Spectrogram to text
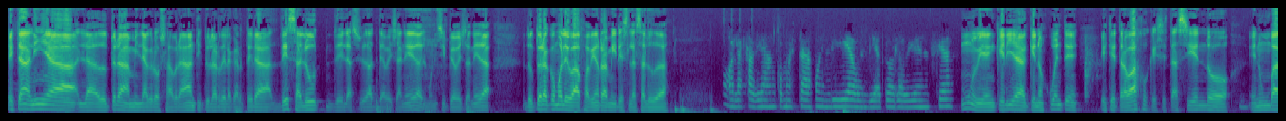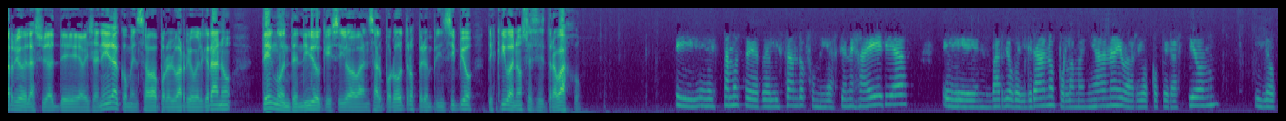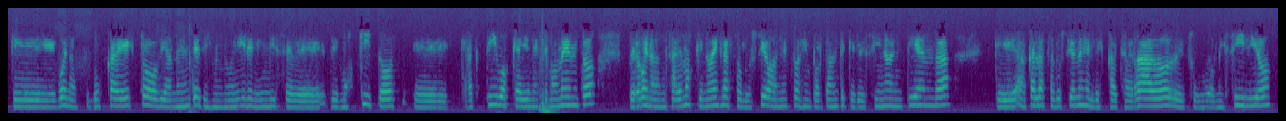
Está en la línea la doctora Milagros Abraham, titular de la cartera de salud de la ciudad de Avellaneda, del municipio de Avellaneda. Doctora, ¿cómo le va? Fabián Ramírez la saluda. Hola Fabián, ¿cómo estás? Buen día, buen día a toda la audiencia. Muy bien, quería que nos cuente este trabajo que se está haciendo en un barrio de la ciudad de Avellaneda, comenzaba por el barrio Belgrano, tengo entendido que se iba a avanzar por otros, pero en principio descríbanos ese trabajo. Sí, estamos eh, realizando fumigaciones aéreas en Barrio Belgrano por la mañana y Barrio Cooperación. Y lo que, bueno, busca esto obviamente es disminuir el índice de, mosquitos eh, activos que hay en este momento. Pero bueno, sabemos que no es la solución. Esto es importante que el vecino entienda que acá la solución es el descacharrado de su domicilio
